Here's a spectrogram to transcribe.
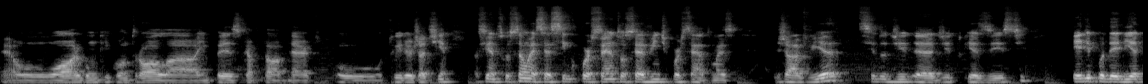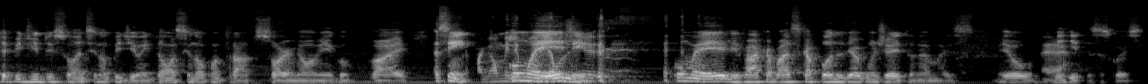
é o órgão que controla a empresa de capital aberto, o Twitter já tinha. Assim, a discussão é se é 5% ou se é 20%, mas já havia sido é, dito que existe. Ele poderia ter pedido isso antes e não pediu, então assinou o contrato. Sorry, meu amigo, vai. Assim, um como é ele. Como é ele, vai acabar escapando de algum jeito, né? Mas eu é. me irrito essas coisas.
